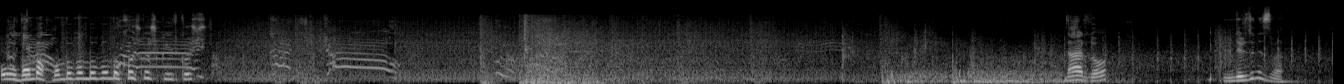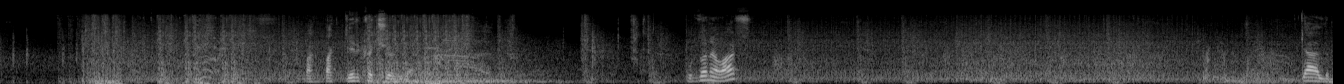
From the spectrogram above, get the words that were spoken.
Oo bomba bomba bomba bomba koş koş gir koş. Nerede o? İndirdiniz mi? Bak bak geri kaçıyor bir de. Burada ne var? Geldim.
